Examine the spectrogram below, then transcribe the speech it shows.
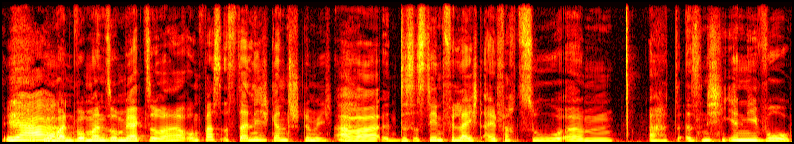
Ja. wo, man, wo man so merkt, so, ah, irgendwas ist da nicht ganz stimmig. Aber das ist denen vielleicht einfach zu, ähm, ach, das ist nicht ihr Niveau.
